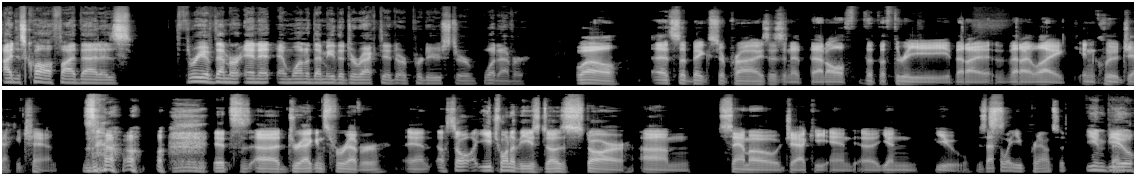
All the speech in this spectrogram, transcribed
I just qualified that as three of them are in it, and one of them either directed or produced or whatever. Well, it's a big surprise, isn't it, that all that the three that I that I like include Jackie Chan. So it's uh, Dragons Forever, and uh, so each one of these does star um, Sammo, Jackie, and uh, Yen Yu. Is that the way you pronounce it? Ben? Bu.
